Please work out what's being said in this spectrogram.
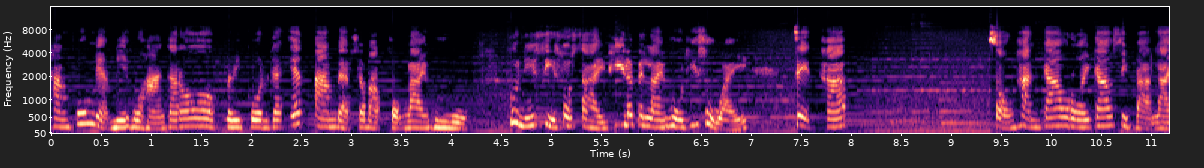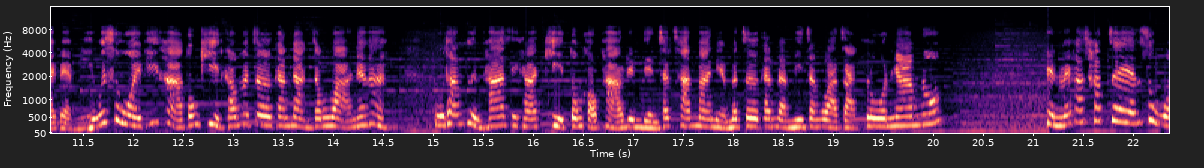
ทางพุ่งเนี่ยมีหัวหางกระรอกมีโกนกระเอ็ดตามแบบฉบับของลายฮูผู้นี้สีสดใสพี่แล้วเป็นลายฮูที่สวยเจ็ดทับ2,990 บาทลายแบบนี้อุ้ยสวยพี่ขาตรงขีดเขามาเจอกันด่างจังหวะเนี่ยค่ะ ดูทั้งผืนผ้าสิคะขีดตรงขาวๆเด่นๆชัดๆมาเนี่ยมาเจอกันแบบมีจังหวะจากโคลนงามเนาะเห็นไหมคะชัดเจนสว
